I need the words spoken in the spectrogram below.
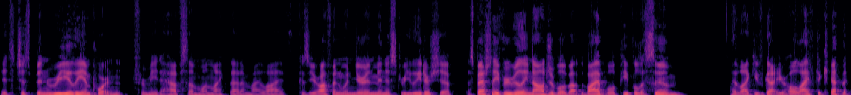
it's just been really important for me to have someone like that in my life because you're often when you're in ministry leadership, especially if you're really knowledgeable about the Bible, people assume that like you've got your whole life together.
